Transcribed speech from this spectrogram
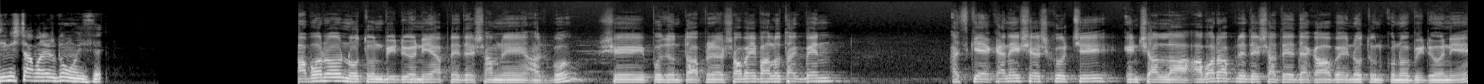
জিনিসটা আমার এরকম হয়েছে আবারও নতুন ভিডিও নিয়ে আপনাদের সামনে আসব। সেই পর্যন্ত আপনারা সবাই ভালো থাকবেন। আজকে এখানেই শেষ করছি। ইনশাল্লাহ আবারও আপনাদের সাথে দেখা হবে নতুন কোনো ভিডিও নিয়ে।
